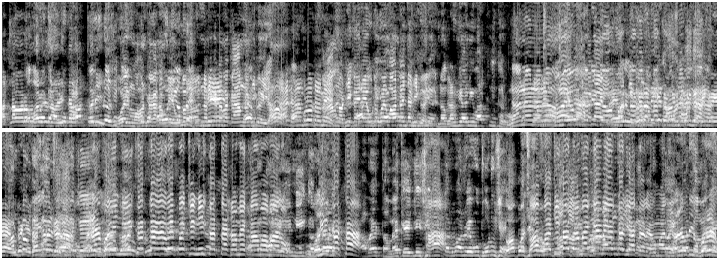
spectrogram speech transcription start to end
આટલા વાર અમે તમારા આવી રીતે ગામનું વાત કામ કરી. કર્યું નથી કોઈ મોહન કાકા તમને એવું તો અમને. કીધું નથી કે તમે કામ નથી કર્યા. વાત સાંભળો તમે. કામ નથી કર્યા એવું તો કોઈ વાત જ નથી કરી. નગુરિયાની વાત નહીં કરવા અરે ભાઈ નહીં કરતા હવે પછી નહીં કરતા તમે કામ અમારો. નહીં નહીં કરતા હવે તમે કહી દઈશી કરવાનું એવું થોડું છે. પછી તો તમે કેમ એમ કર્યા કરે અમારી ઊભા રહો.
